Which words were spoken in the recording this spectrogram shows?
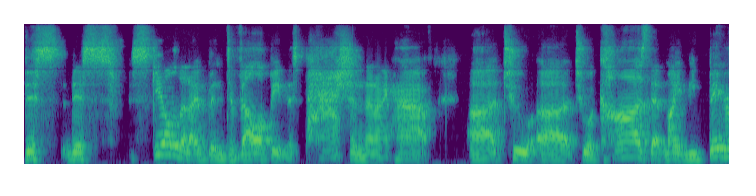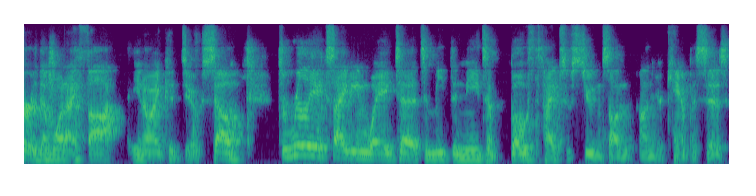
this this skill that I've been developing, this passion that I have uh, to uh, to a cause that might be bigger than what I thought you know I could do. So it's a really exciting way to to meet the needs of both types of students on on your campuses.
